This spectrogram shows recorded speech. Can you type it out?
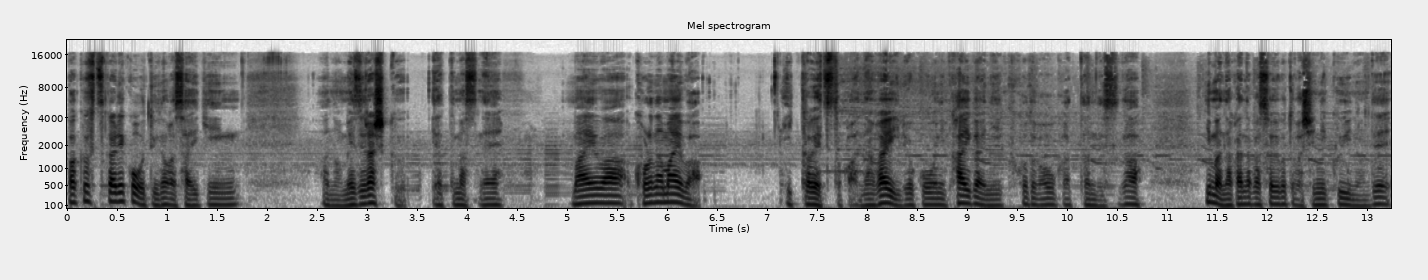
泊2日旅行というのが最近あの珍しくやってますね。前はコロナ前は1ヶ月とか長い旅行に海外に行くことが多かったんですが今なかなかそういうことがしにくいので、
